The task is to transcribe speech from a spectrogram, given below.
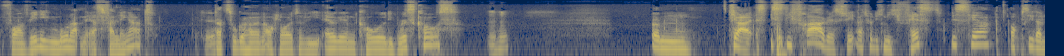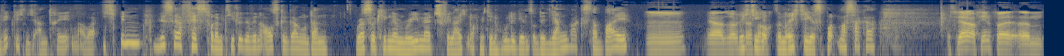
vor wenigen Monaten erst verlängert. Okay. Dazu gehören auch Leute wie Elgin, Cole, die Briscoes. Mhm. Ähm, tja, es ist die Frage. Es steht natürlich nicht fest bisher, ob sie dann wirklich nicht antreten, aber ich bin bisher fest von dem Titelgewinn ausgegangen und dann Wrestle Kingdom Rematch, vielleicht noch mit den Hooligans und den Young Bucks dabei. Mhm. Ja, so, Richtige, ich das auch so ein richtiges Spot-Massaker. Es wären auf jeden Fall, ähm,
